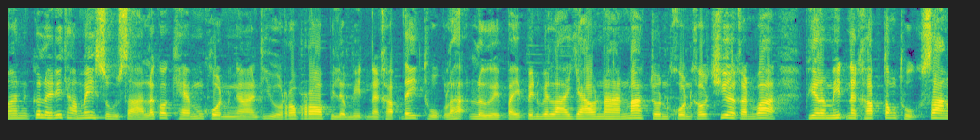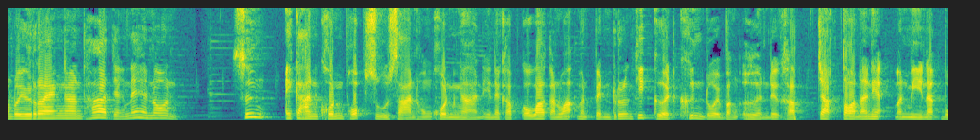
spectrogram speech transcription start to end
มันก็เลยได้ทำให้สุสานแล้วก็แคมป์คนงานที่อยู่รอบๆพีระมิดนะครับได้ถูกละเลยไปเป็นเวลายาวนานมากจนคนเขาเชื่อกันว่าพีระมิดนะครับต้องถูกสร้างโดยแรงงานทาสอย่างแน่นอน ซึ่งไอการค้นพบสุสานของคนงานนี้นะครับก็ว่ากันว่ามันเป็นเรื่องที่เกิดขึ้นโดยบังเอิญด้วยครับจากตอนนั้นเนี่ยมันมีนักโบ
